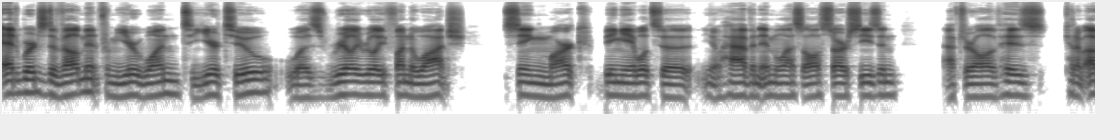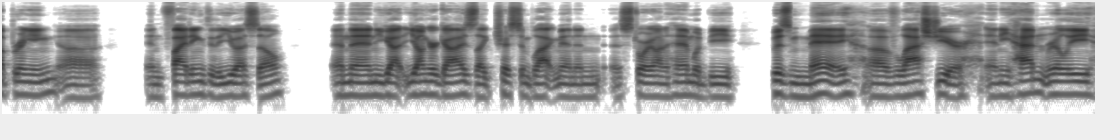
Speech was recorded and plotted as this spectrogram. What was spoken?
Eduard's development from year one to year two was really, really fun to watch. Seeing Mark being able to, you know, have an MLS All Star season after all of his kind of upbringing uh, and fighting through the USL. And then you got younger guys like Tristan Blackmon, and a story on him would be it was May of last year, and he hadn't really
